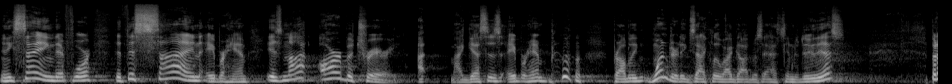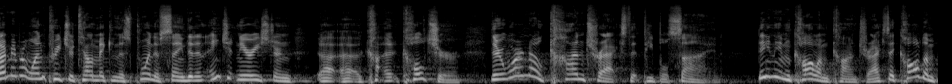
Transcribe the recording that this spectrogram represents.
And he's saying, therefore, that this sign, Abraham, is not arbitrary. I, my guess is Abraham probably wondered exactly why God was asking him to do this. But I remember one preacher telling, making this point of saying that in ancient Near Eastern uh, uh, uh, culture, there were no contracts that people signed. They didn't even call them contracts, they called them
